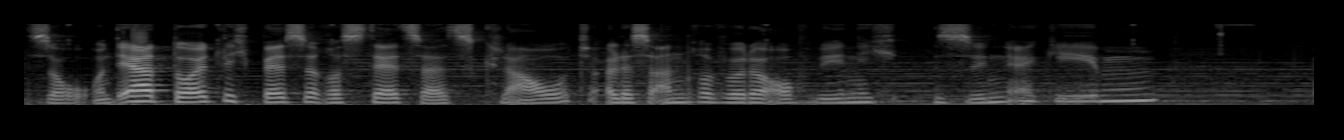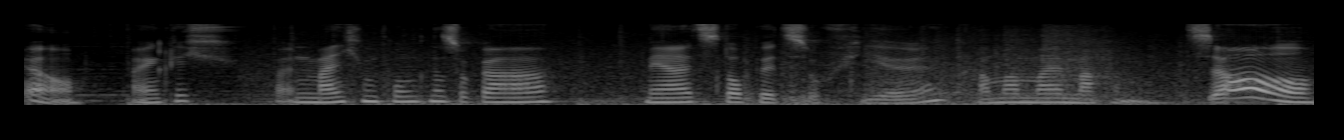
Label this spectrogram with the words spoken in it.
So, und er hat deutlich bessere Stats als Cloud. Alles andere würde auch wenig Sinn ergeben. Ja, eigentlich bei manchen Punkten sogar mehr als doppelt so viel. Kann man mal machen. So,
